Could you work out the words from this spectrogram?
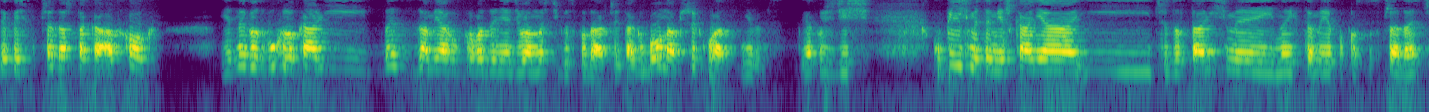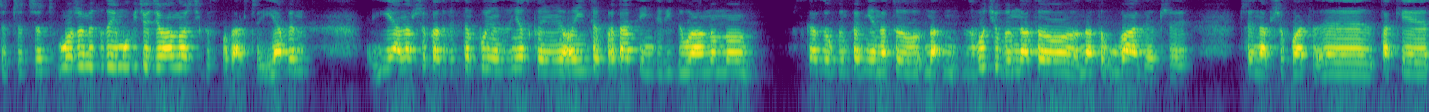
jakaś sprzedaż taka ad hoc jednego, dwóch lokali bez zamiaru prowadzenia działalności gospodarczej, tak, bo na przykład, nie wiem, jakoś gdzieś kupiliśmy te mieszkania i czy dostaliśmy, no i chcemy je po prostu sprzedać, czy, czy, czy możemy tutaj mówić o działalności gospodarczej. Ja bym, ja na przykład występując z wnioskiem o interpretację indywidualną, no wskazałbym pewnie na to, na, zwróciłbym na to, na to uwagę, czy, czy na przykład e, takie e,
